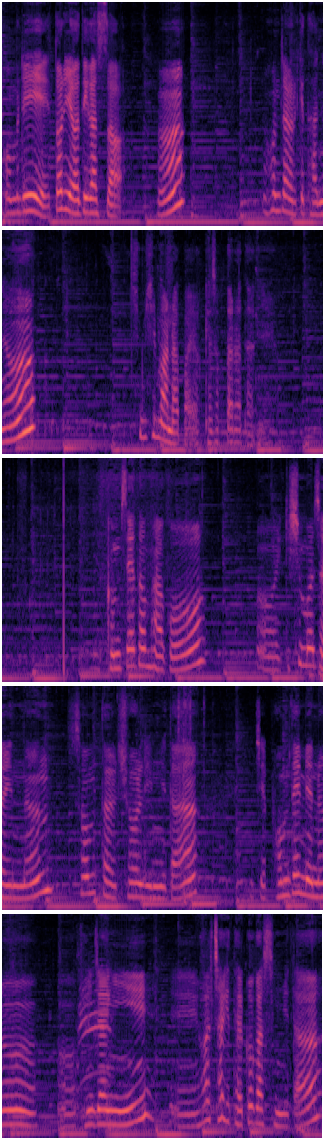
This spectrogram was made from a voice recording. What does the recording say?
꼬물이 또리 어디 갔어? 어? 혼자 그렇게 다녀? 심심하나 봐요. 계속 따라다녀요. 금새돔하고 어, 이렇게 심어져 있는 솜털 주얼리입니다. 이제 봄 되면은 어, 굉장히 예, 활착이 될 것 같습니다.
